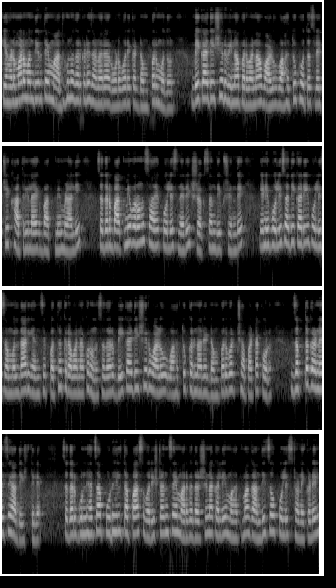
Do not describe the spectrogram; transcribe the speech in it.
की हनुमान मंदिर ते माधवनगरकडे जाणाऱ्या रोडवर एका डंपरमधून बेकायदेशीर विनापरवाना वाळू वाहतूक होत असल्याची खात्रीलायक बातमी मिळाली. सदर बातमीवरून सहाय्यक पोलीस निरीक्षक संदीप शिंदे यांनी पोलीस अधिकारी पोलीस अंमलदार यांचे पथक रवाना करून सदर बेकायदेशीर वाळू वाहतूक करणारे डंपरवर छापा टाकून जप्त करण्याचे आदेश दिले. सदर गुन्ह्याचा पुढील तपास वरिष्ठांचे मार्गदर्शनाखाली महात्मा गांधी चौक पोलीस ठाणेकडील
